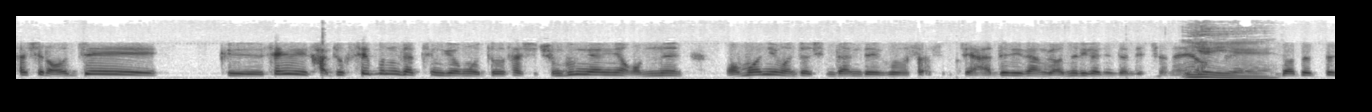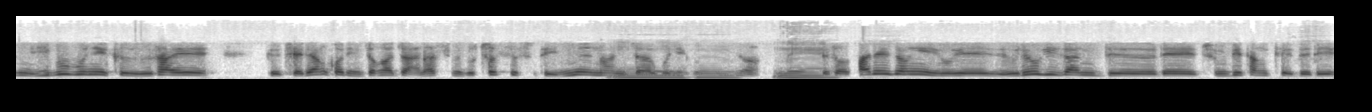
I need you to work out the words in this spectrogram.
사실 어제 그세 가족 세 분 같은 경우도 사실 중국 영향 없는 어머니 먼저 진단되고 사- 이제 아들이랑 며느리가 진단됐잖아요. 예, 예. 어쨌든 이 부분이 그 의사의 그 재량권 인정하지 않았으면 놓쳤을 수도 있는 환자분이거든요. 음, 네. 그래서 사례정의 이후에 의료기관들의 준비 상태들이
